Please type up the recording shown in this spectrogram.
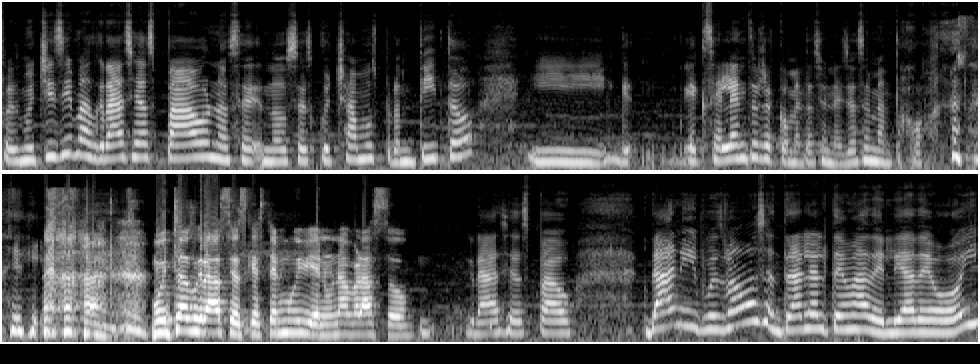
Pues muchísimas gracias, Pau. Nos, nos escuchamos prontito y excelentes recomendaciones, ya se me antojó. Muchas gracias, que estén muy bien, un abrazo. Gracias, Pau. Dani, pues vamos a entrarle al tema del día de hoy.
